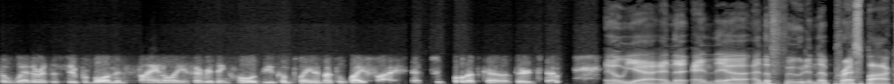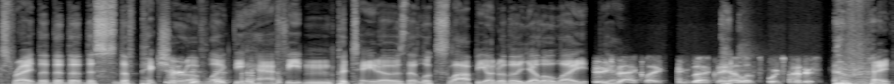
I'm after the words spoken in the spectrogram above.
the weather at the Super Bowl, and then finally, if everything holds, you complain about the Wi-Fi at Super Bowl. That's kind of the third step. Oh yeah, and the and the uh, and the food in the press box, right? The the the this the picture of like the half-eaten potatoes that look sloppy under the yellow light. Yeah. Exactly, exactly. I love sports matters. right.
